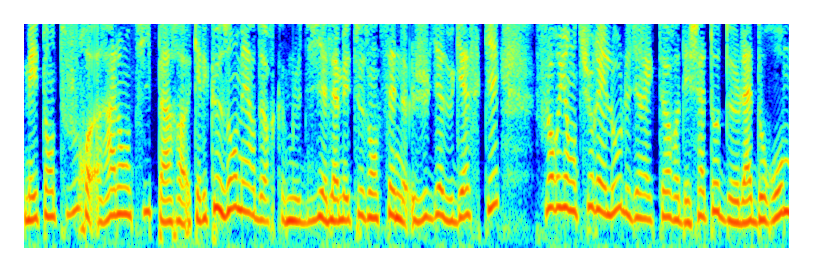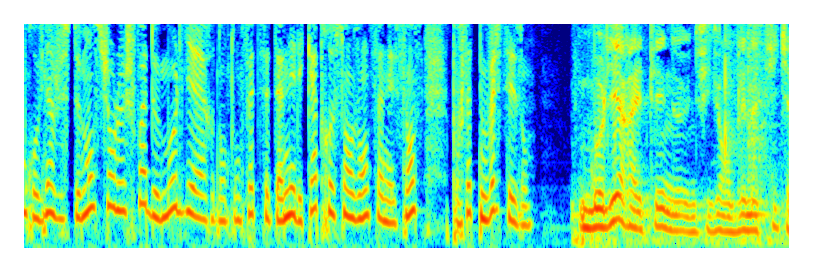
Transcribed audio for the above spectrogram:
mais étant toujours ralenti par quelques emmerdeurs, comme le dit la metteuse en scène Julia de Gasquet. Florian Turello, le directeur des châteaux de la Drôme, revient justement sur le choix de Molière, dont on fête cette année les 400 ans de sa naissance pour cette nouvelle saison. Molière a été une, figure emblématique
